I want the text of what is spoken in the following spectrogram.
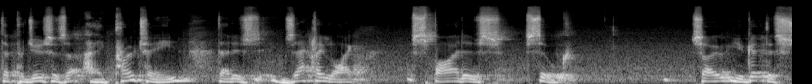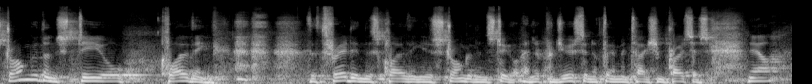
that produces a, a protein that is exactly like spider's silk. So you get this stronger than steel clothing. the thread in this clothing is stronger than steel and it's produced in a fermentation process. Now,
